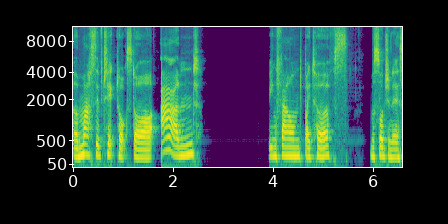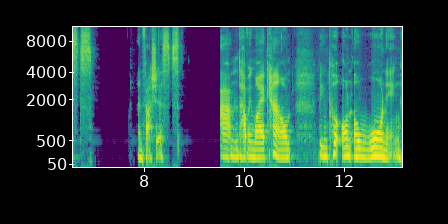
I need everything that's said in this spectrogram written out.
a massive TikTok star and being found by TERFs, misogynists, and fascists, and having my account being put on a warning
